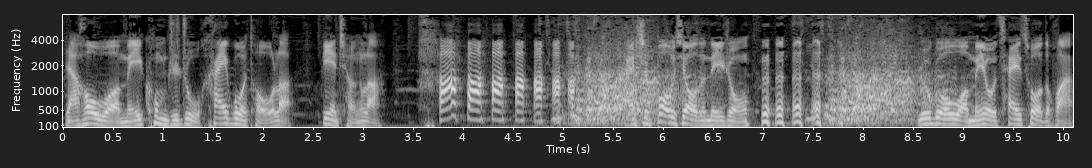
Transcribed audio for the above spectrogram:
然后我没控制住嗨过头了，变成了哈哈哈哈哈哈，还是爆笑的那种。如果我没有猜错的话，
